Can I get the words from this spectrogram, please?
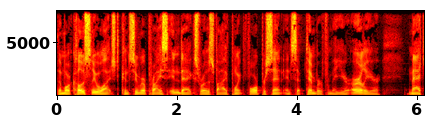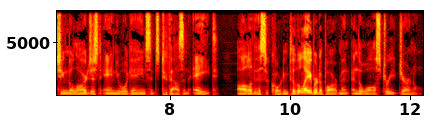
The more closely watched consumer price index rose 5.4% in September from a year earlier, matching the largest annual gain since 2008. All of this according to the Labor Department and the Wall Street Journal.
